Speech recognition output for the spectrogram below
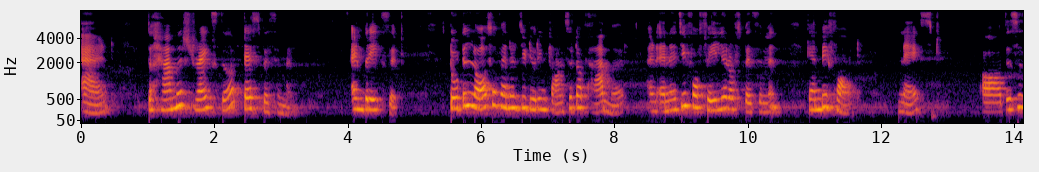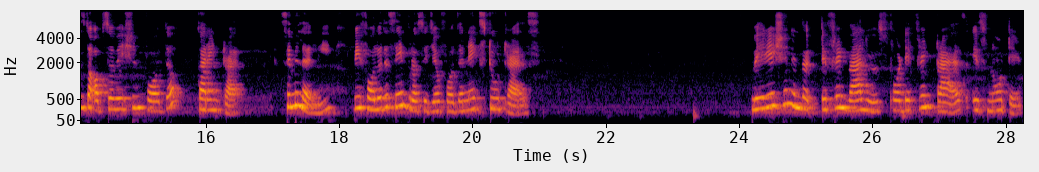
and the hammer strikes the test specimen and breaks it. Total loss of energy during transit of hammer and energy for failure of specimen can be found. Next, uh, this is the observation for the current trial. Similarly, we follow the same procedure for the next two trials. Variation in the different values for different trials is noted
